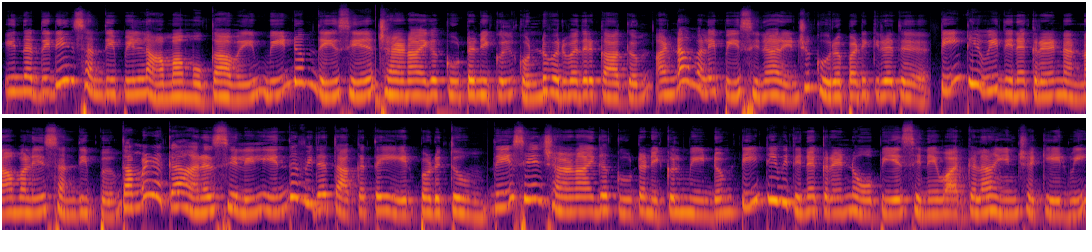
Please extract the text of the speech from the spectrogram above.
இந்த திடீர் சந்திப்பில் அமமுகவை மீண்டும் தேசிய ஜனநாயக கூட்டணிக்குள் கொண்டு வருவதற்காக அண்ணாமலை பேசினார் என்று கூறப்படுகிறது. டிடிவி தினகரன் அண்ணாமலை சந்திப்பு தமிழக அரசியலில் எந்தவித தாக்கத்தை ஏற்படுத்தும்? தேசிய ஜனநாயக கூட்டணிக்குள் மீண்டும் டிடிவி தினகரன் ஓபிஎஸ் இணைவார்களா என்ற கேள்வி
